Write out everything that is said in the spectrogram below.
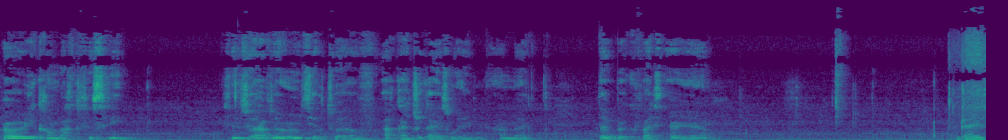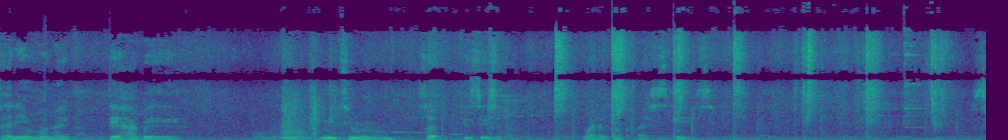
probably come back to sleep. Since we have the room till 12 i'll catch you guys when i'm at the breakfast area. Guys i didn't even like they have a meeting room. So this is where the breakfast is. It's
